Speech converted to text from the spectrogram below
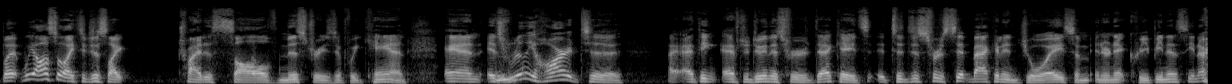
but we also like to just like try to solve mysteries if we can. And it's really hard to. I I think after doing this for decades, it- to just sort of sit back and enjoy some internet creepiness, you know,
